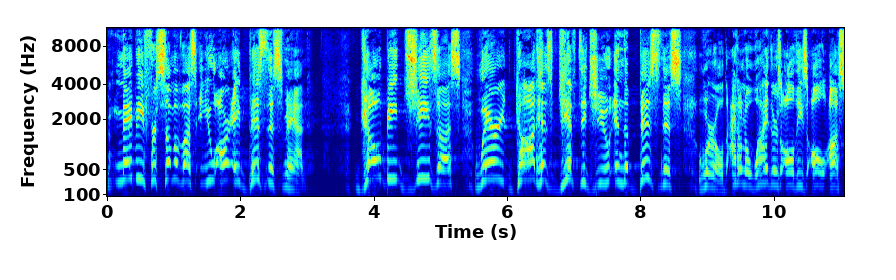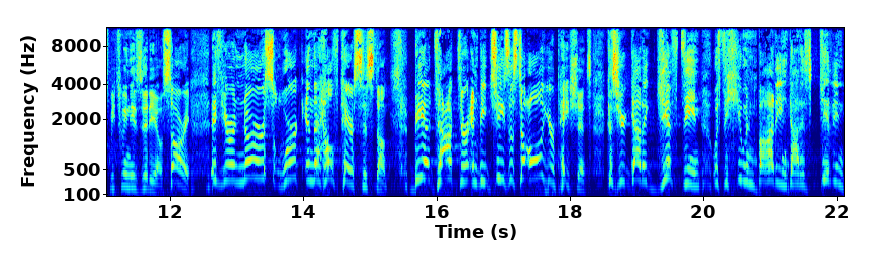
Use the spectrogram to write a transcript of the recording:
Maybe for some of us, you are a businessman. Go be Jesus where God has gifted you in the business world. I don't know why there's all these all us between these videos. Sorry. If you're a nurse, work in the healthcare system. Be a doctor and be Jesus to all your patients because you've got a gifting with the human body and God has given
